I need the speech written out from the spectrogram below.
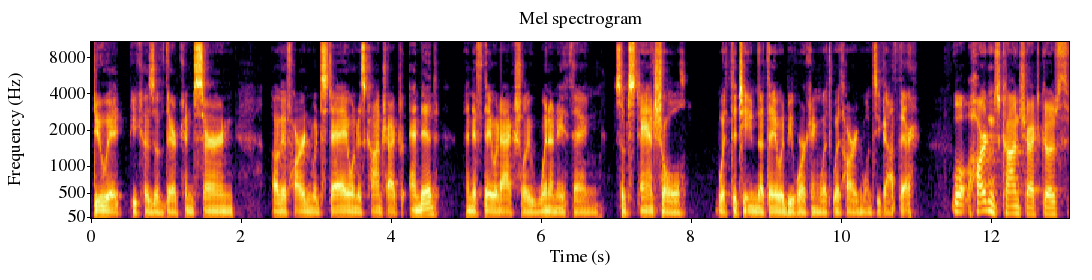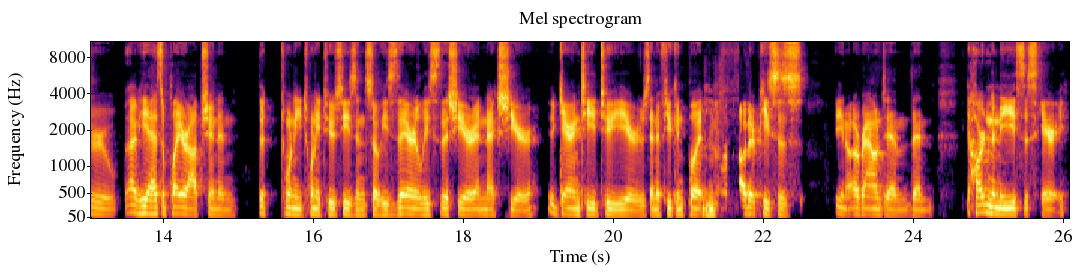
do it because of their concern of if Harden would stay when his contract ended, and if they would actually win anything substantial with the team that they would be working with with Harden once he got there. Well, Harden's contract goes through. I mean, he has a player option in the 2022 season. So he's there at least this year and next year, guaranteed two years. And if you can put mm-hmm. other pieces, you know, around him, then Harden in the East is scary.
